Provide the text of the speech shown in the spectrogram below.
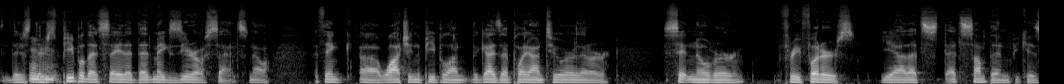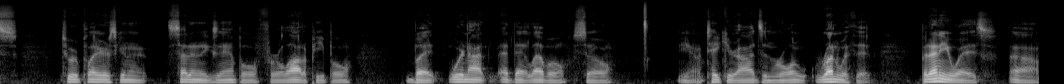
There's there's Mhm. people that say that that makes zero sense. No, I think uh, watching the people on the guys that play on tour that are sitting over three footers, yeah, that's that's something because tour players gonna set an example for a lot of people, but we're not at that level. So, you know, take your odds and roll, run with it. But anyways, uh,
